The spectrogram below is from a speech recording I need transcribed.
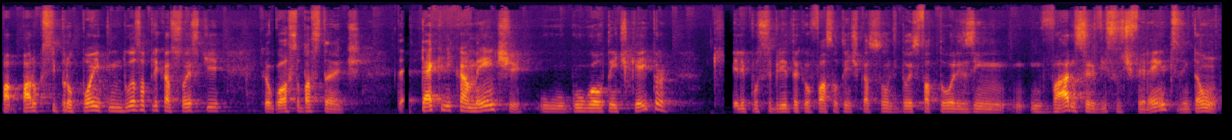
para o que se propõe, tem duas aplicações que, que eu gosto bastante. Tecnicamente, o Google Authenticator, ele possibilita que eu faça autenticação de dois fatores em, em, vários serviços diferentes. Então,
